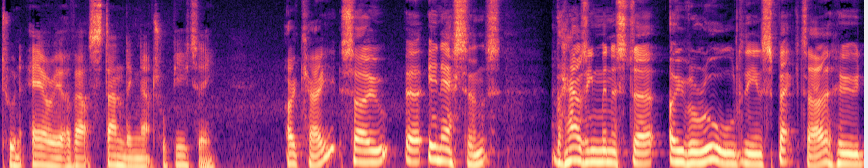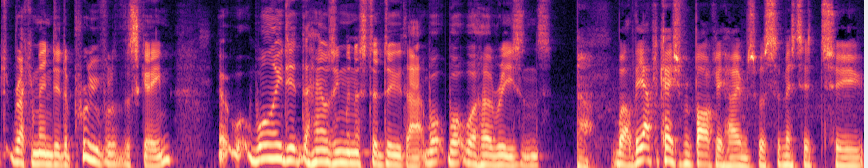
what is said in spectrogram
to an area of outstanding natural beauty. Okay, so uh, in essence, the Housing Minister overruled the inspector who'd recommended approval of the scheme. Uh, Why did the Housing Minister do that? What, what were her reasons? Well, the application from Berkeley Homes was submitted to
